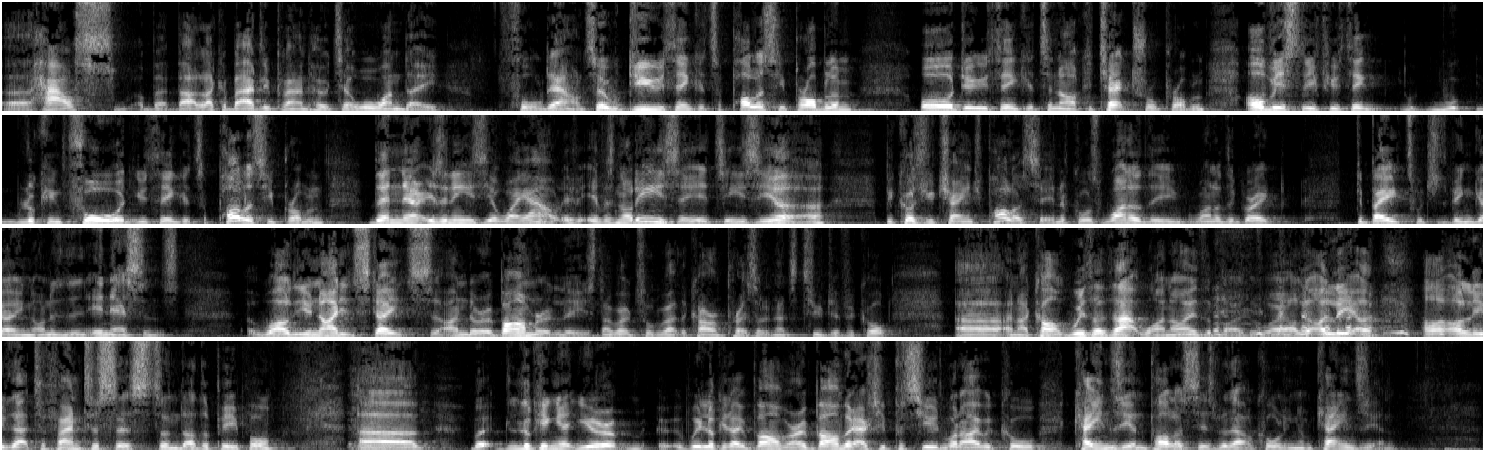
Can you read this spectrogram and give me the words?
uh, house, about like a badly planned hotel, will one day fall down. So, do you think it's a policy problem? Or do you think it's an architectural problem? Obviously, if you think, w- looking forward, you think it's a policy problem, then there is an easier way out. If, if it's not easy, it's easier because you change policy. And of course, one of the, one of the great debates which has been going on is, in, in essence, while the United States, under Obama at least, I won't talk about the current president, that's too difficult, uh, and I can't wither that one either, by the way. I'll, I'll, leave, I'll, I'll, leave, that to fantasists and other people. Uh, but looking at Europe, if we look at Obama, Obama actually pursued what I would call Keynesian policies without calling them Keynesian,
